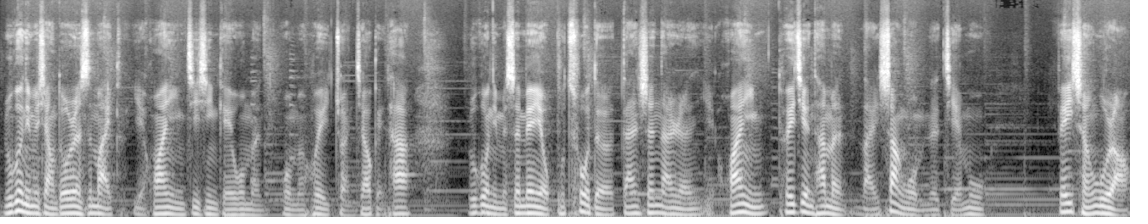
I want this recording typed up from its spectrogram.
如果你们想多认识 Mike，也欢迎寄信给我们，我们会转交给他。如果你们身边有不错的单身男人，也欢迎推荐他们来上我们的节目。非诚勿扰，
